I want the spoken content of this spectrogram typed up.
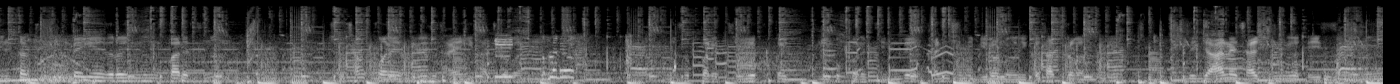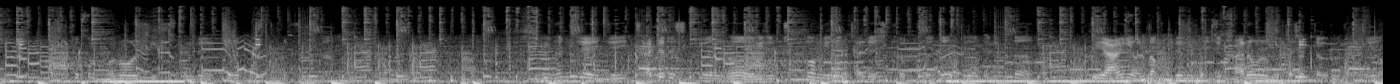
일단 뚝배기에 들어있는 파레트는 안에 그래도 다행히 다 들어가요. 파레트, 일곱 파레트, 일곱 파레트인데 간신히 밀어 넣으니까 다 들어갔어요. 근데 이제 안에 잘 정리가 돼 있으면은 조금 더 넣을 수 있을 텐데 조금 그렇습니다. 지금 현재 이제 이 자재를 시키면서 여기 좀 축검 이런 자재 시켰거든요. 그러다 보니까 그 양이 얼마큼 되는지 이제 가늠을 못 하셨다 그러더라고요.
